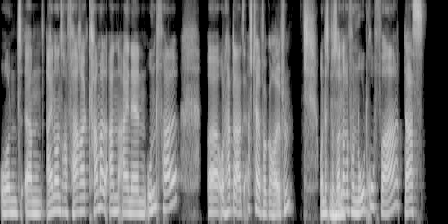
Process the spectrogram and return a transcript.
und ähm, einer unserer Fahrer kam mal an einen Unfall äh, und hat da als Ersthelfer geholfen. Und das Mhm. Besondere von Notruf war, dass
